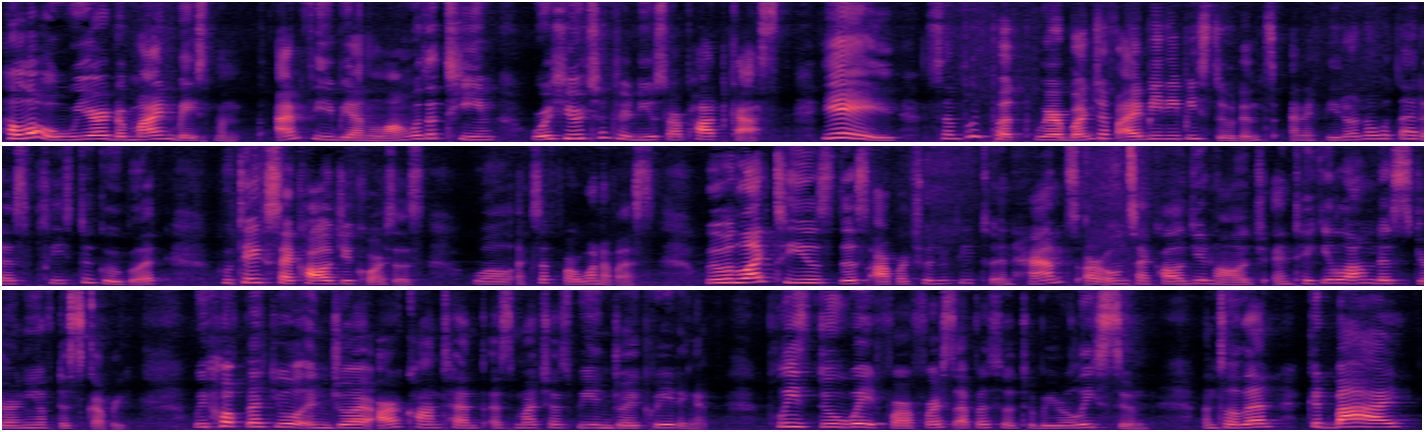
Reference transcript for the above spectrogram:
Hello, we are the Mind Basement. I'm Phoebe, and along with the team, we're here to introduce our podcast. Yay! Simply put, we're a bunch of IBDP students, and if you don't know what that is, please do Google it, who take psychology courses. Well, except for one of us. We would like to use this opportunity to enhance our own psychology knowledge and take you along this journey of discovery. We hope that you will enjoy our content as much as we enjoy creating it. Please do wait for our first episode to be released soon. Until then, goodbye!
